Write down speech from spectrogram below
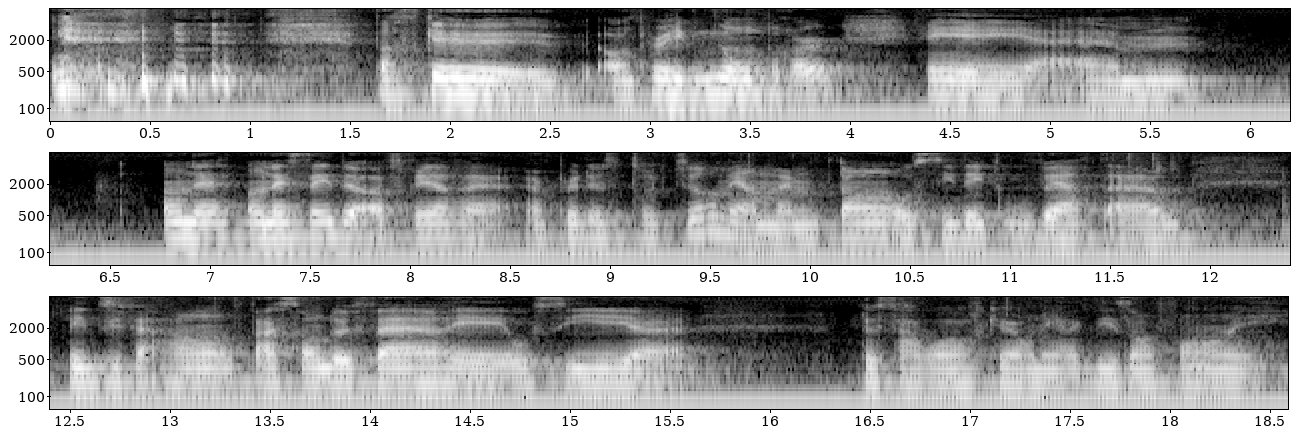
Parce que on peut être nombreux. Et euh, on, on essaie d'offrir euh, un peu de structure, mais en même temps aussi d'être ouverte à les différentes façons de faire et aussi de savoir qu'on est avec des enfants et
